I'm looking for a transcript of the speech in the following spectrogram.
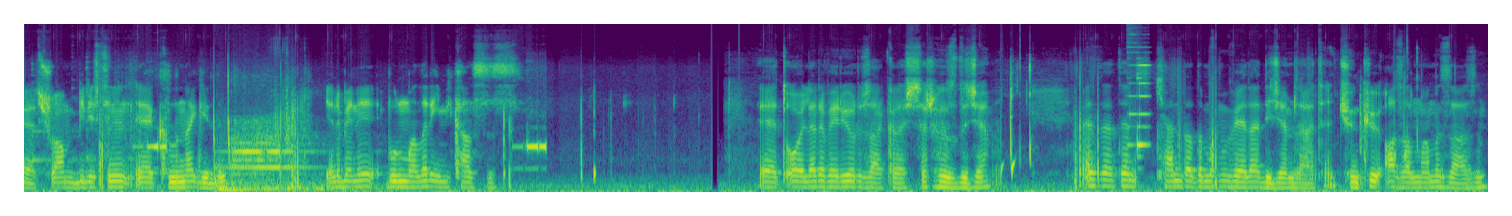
Evet. Şu an birisinin e, kılına girdim. Yani beni bulmaları imkansız. Evet oyları veriyoruz arkadaşlar hızlıca. Ben zaten kendi adımımı veda edeceğim zaten. Çünkü azalmamız lazım.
